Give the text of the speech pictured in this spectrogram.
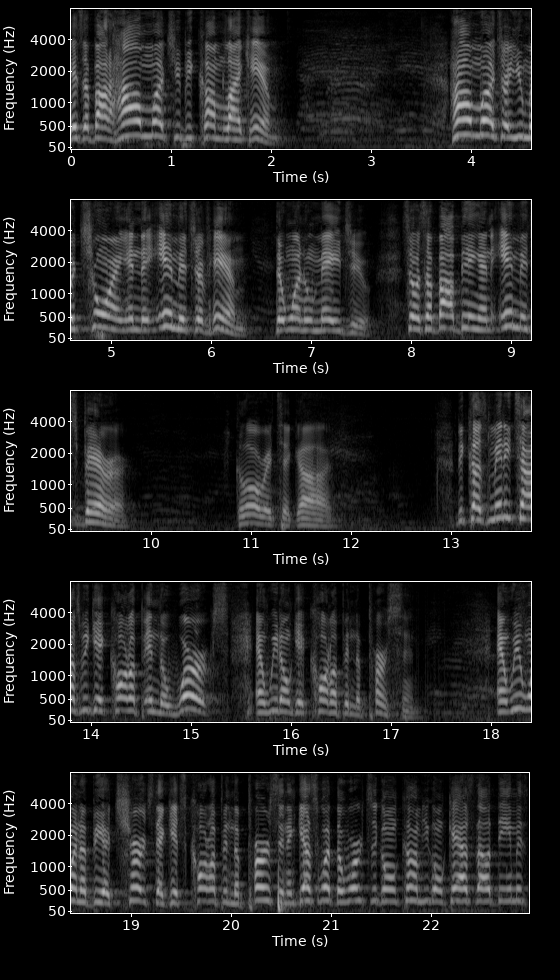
is about how much you become like Him. How much are you maturing in the image of Him, the one who made you? So it's about being an image bearer. Glory to God. Because many times we get caught up in the works and we don't get caught up in the person. And we want to be a church that gets caught up in the person. And guess what? The works are going to come. You're going to cast out demons.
